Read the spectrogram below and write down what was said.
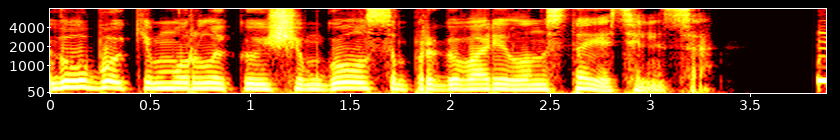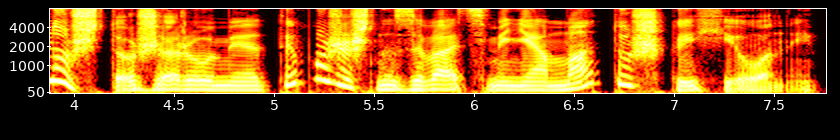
глубоким мурлыкающим голосом проговорила настоятельница. «Ну что же, Руми, ты можешь называть меня матушкой Хионой?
